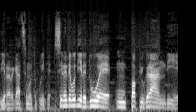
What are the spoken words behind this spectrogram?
dire, ragazze molto pulite. Se ne devo dire due un po' più grandi,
